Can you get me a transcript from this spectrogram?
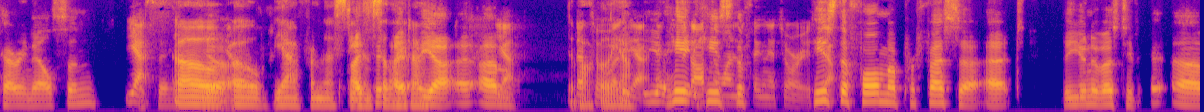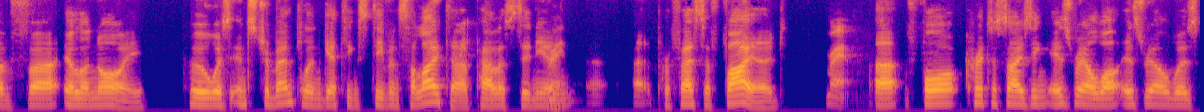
Cary Nelson. Yes. oh Yeah. oh yeah from the I Stephen thi- I- yeah, uh, um, yeah, that's debacle what yeah Yeah, Yeah, he- was he's the- the. He's yeah. the former professor at the University of, of uh, Illinois who was instrumental in getting Steven Salaita, a Palestinian uh, uh, professor, fired right. uh, for criticizing Israel while Israel was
